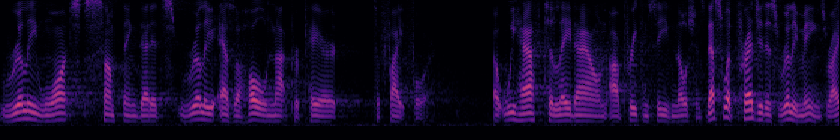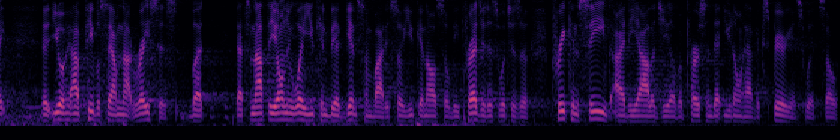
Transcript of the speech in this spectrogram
really wants something that it's really as a whole not prepared to fight for. Uh, we have to lay down our preconceived notions. That's what prejudice really means, right? Uh, You'll have people say, I'm not racist, but that's not the only way you can be against somebody. So you can also be prejudiced, which is a preconceived ideology of a person that you don't have experience with. So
